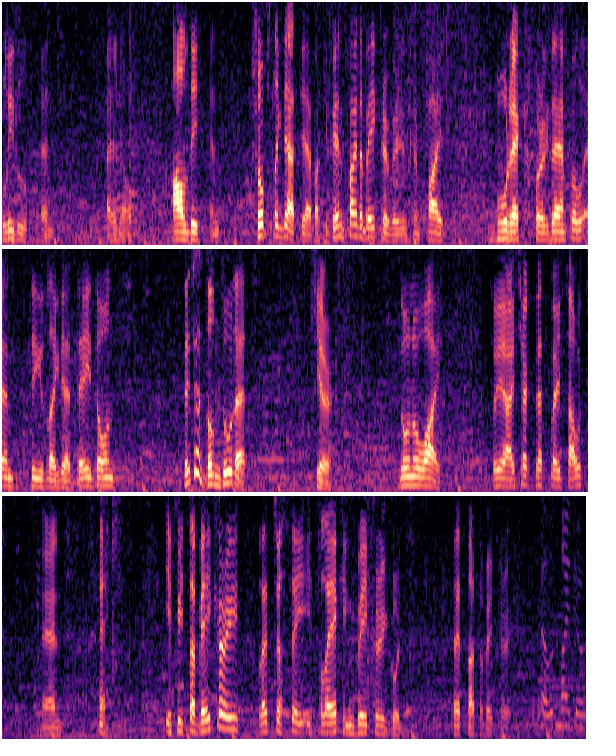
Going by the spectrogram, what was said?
Lidl and I don't know, Aldi and shops like that. Yeah, but you can find a bakery where you can find burek, for example, and things like that. They don't. They just don't do that here. Don't know why. So yeah, I checked that place out, and if it's a bakery, let's just say it's lacking bakery goods. That's not a bakery. That was my joke.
